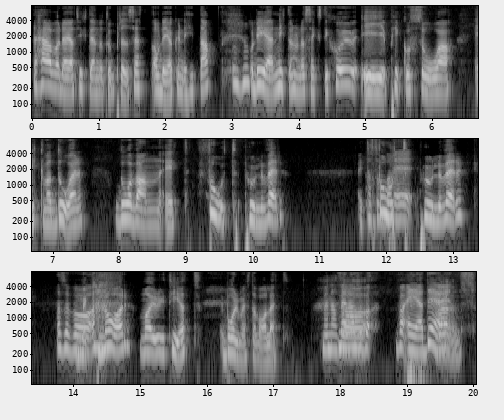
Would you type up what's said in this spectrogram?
det här var det jag tyckte ändå tog priset av det jag kunde hitta. Och det är 1967 i Picosoa, Ecuador. Då vann ett fotpulver. Ett Alltså, fotpulver Alltså vad... med klar majoritet borgmästarvalet. Men alltså, Men alltså vad, vad är det Va- ens?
